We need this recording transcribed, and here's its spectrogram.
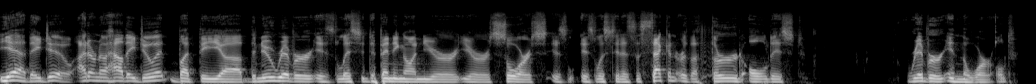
Yeah, they do. I don't know how they do it, but the uh, the New River is listed, depending on your your source, is is listed as the second or the third oldest river in the world.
